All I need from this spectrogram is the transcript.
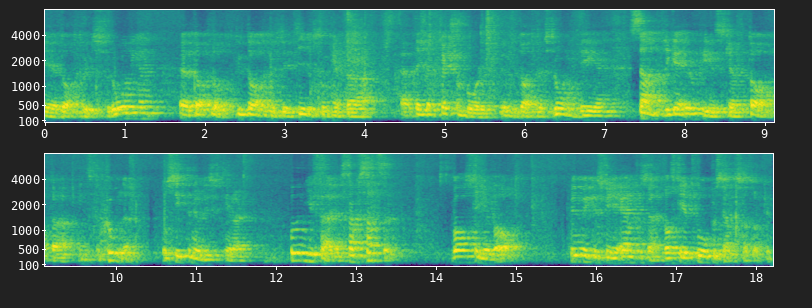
eh, dataskyddsförordningen, eh, förlåt, dataskyddsdirektivet som heter eh, Data Protection Board, eh, dataskyddsförordningen. Det är samtliga europeiska datainspektioner. De sitter nu och diskuterar ungefärliga straffsatser. Vad ska ge vad? Hur mycket ska ge 1 Vad ska ge 2 procent? Sådana saker.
